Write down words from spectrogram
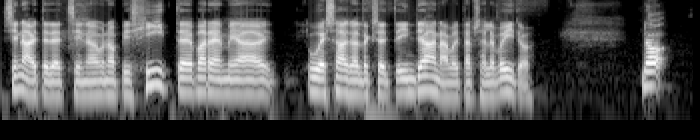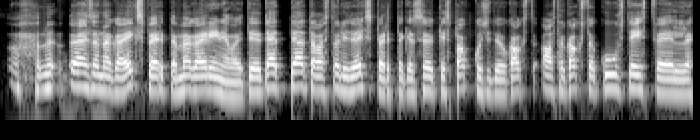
sina ütled, et siin on hoopis Heat parem ja USA-s öeldakse, et Indiana võtab selle võidu no ühesõnaga, eksperte on väga erinevaid, tead, teatavasti oli ju eksperte, kes, kes pakkusid ju kaks, aastal kaks tuhat kuusteist veel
